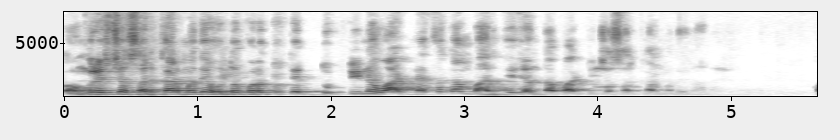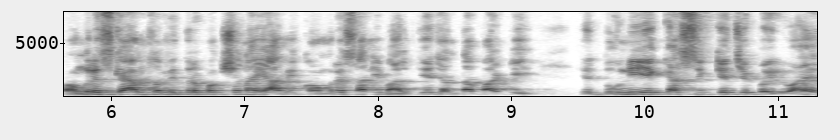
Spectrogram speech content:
काँग्रेसच्या सरकारमध्ये होतं. परंतु ते दुपटीनं वाढण्याचं काम भारतीय जनता पार्टीच्या सरकारमध्ये झालं काँग्रेस काय आमचा मित्रपक्ष नाही आम्ही काँग्रेस आणि भारतीय जनता पार्टी हे दोन्ही एकाच सिक्क्याचे पैलू आहेत.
